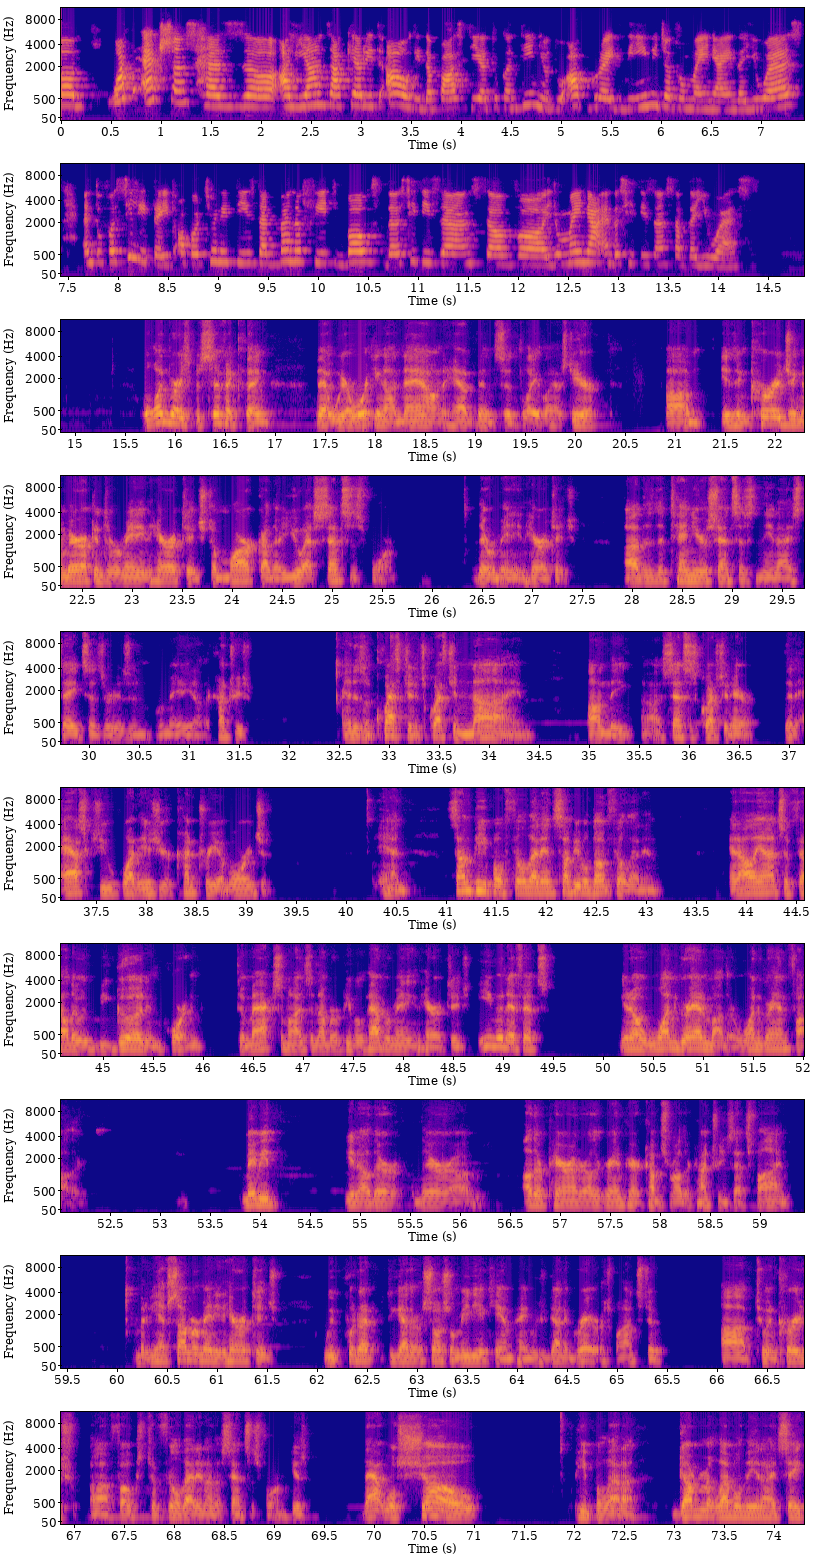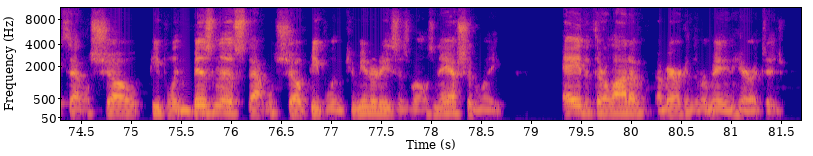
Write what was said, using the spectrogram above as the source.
Um, what actions has uh, Alianta carried out in the past year to continue to upgrade the image of Romania in the US and to facilitate opportunities that benefit both the citizens of uh, Romania and the citizens of the US? Well, one very specific thing that we are working on now and have been since late last year um, is encouraging Americans of Romanian heritage to mark on their US Census form their Romanian heritage. Uh, there's a 10 year census in the United States, as there is in Romania and other countries. And there's a question, it's question nine on the uh, census questionnaire that asks you, What is your country of origin? And some people fill that in, some people don't fill that in. And Alianta felt it would be good, important to maximize the number of people who have Romanian heritage, even if it's, you know, one grandmother, one grandfather. Maybe, you know, their their um, other parent or other grandparent comes from other countries, that's fine. But if you have some Romanian heritage, we put together a social media campaign, which we've gotten a great response to, uh, to encourage uh, folks to fill that in on the census form because that will show people at a government level in the United States, that will show people in business, that will show people in communities as well as nationally, A, that there are a lot of Americans of Romanian heritage,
